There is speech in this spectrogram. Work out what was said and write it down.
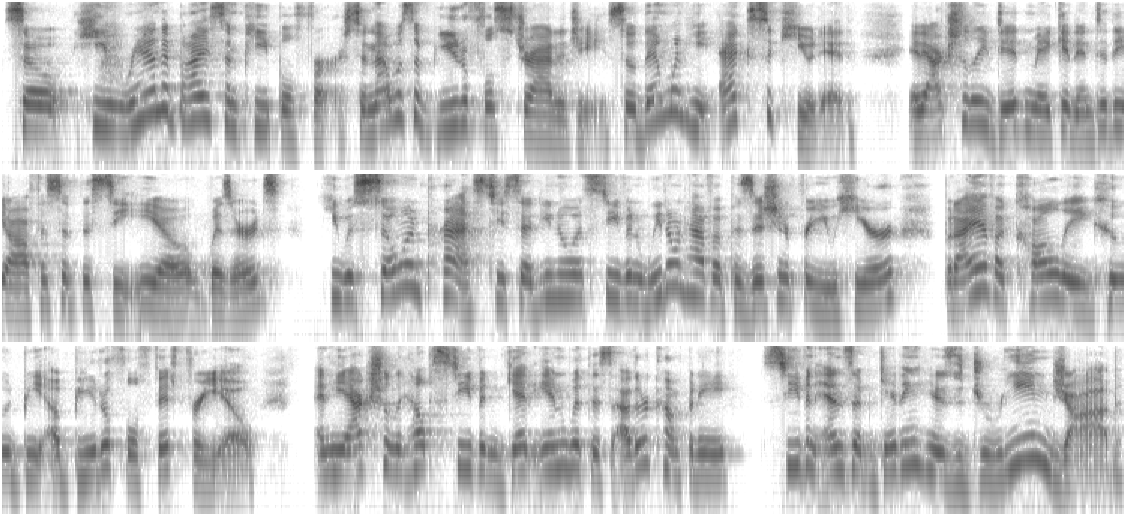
So he ran it by some people first, and that was a beautiful strategy. So then when he executed, it actually did make it into the office of the CEO at Wizards. He was so impressed. He said, You know what, Stephen, we don't have a position for you here, but I have a colleague who would be a beautiful fit for you. And he actually helped Stephen get in with this other company. Stephen ends up getting his dream job.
